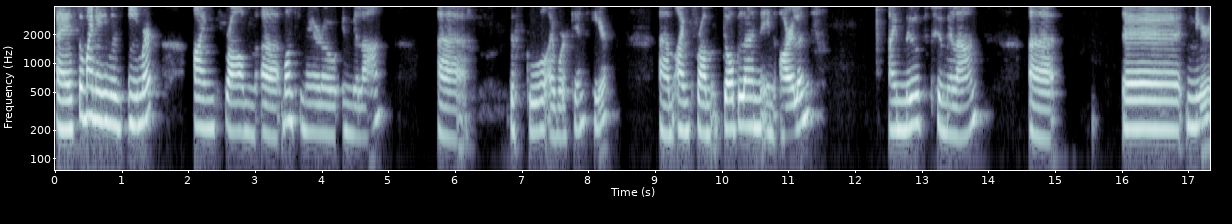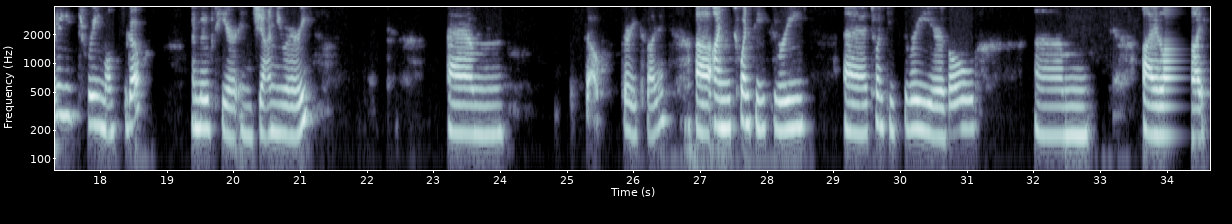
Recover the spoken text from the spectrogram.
Uh, so my name is Emer. I'm from uh, Montenegro in Milan, uh, the school I work in here. Um, I'm from Dublin in Ireland. I moved to Milan uh, uh, nearly three months ago. I moved here in January. Um, so very exciting. Uh, I'm 23, uh, 23 years old. Um, I like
